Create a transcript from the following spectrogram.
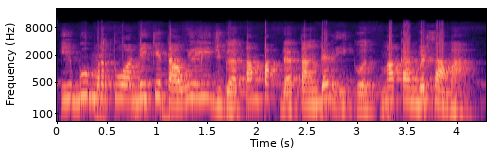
Ibu mertua Nikita Willy juga tampak datang dan ikut makan bersama.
